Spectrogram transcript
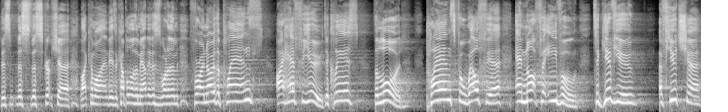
this, this, this scripture. Like, come on, there's a couple of them out there. This is one of them. For I know the plans I have for you, declares the Lord. Plans for welfare and not for evil, to give you a future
